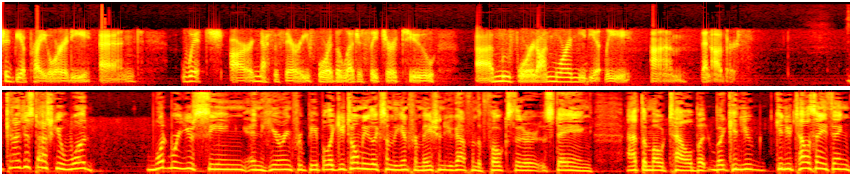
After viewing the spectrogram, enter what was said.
should be a priority and which are necessary for the legislature to uh, move forward on more immediately um, than others. Can I just ask you what what were you seeing and hearing from people? Like you told me, like some of the information you got from the folks that are staying at the motel, but but can you can you tell us anything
